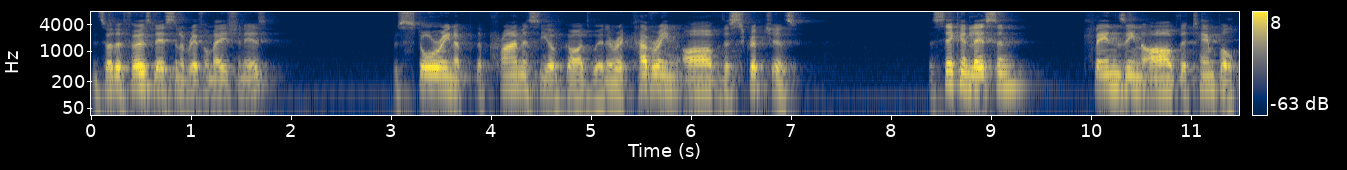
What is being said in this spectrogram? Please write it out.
And so the first lesson of Reformation is restoring the primacy of God's word, a recovering of the scriptures. The second lesson, cleansing of the temple.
